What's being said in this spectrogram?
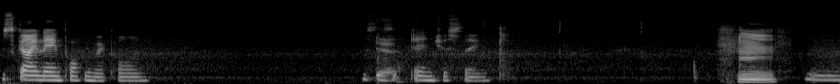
This guy named Popping My Corn. This Yeah. is interesting. Hmm. Hmm.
